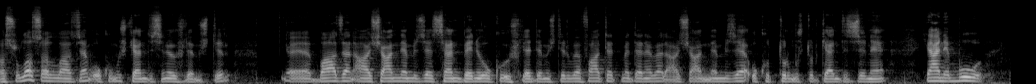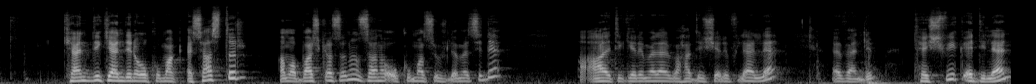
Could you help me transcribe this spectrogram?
Resulullah sallallahu aleyhi ve sellem okumuş kendisine üflemiştir. Ee, bazen Ayşe annemize sen beni oku üfle demiştir. Vefat etmeden evvel Ayşe annemize okutturmuştur kendisini. Yani bu kendi kendine okumak esastır. Ama başkasının sana okuması, üflemesi de ayet-i kerimeler ve hadis-i şeriflerle efendim teşvik edilen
